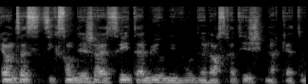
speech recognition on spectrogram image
Kansas City qui sont déjà assez établis au niveau de leur stratégie mercato.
